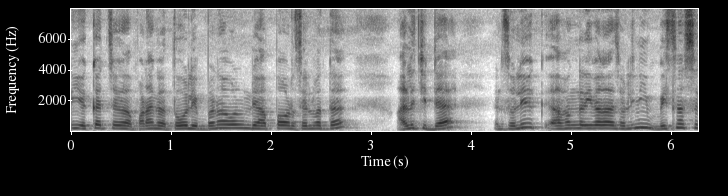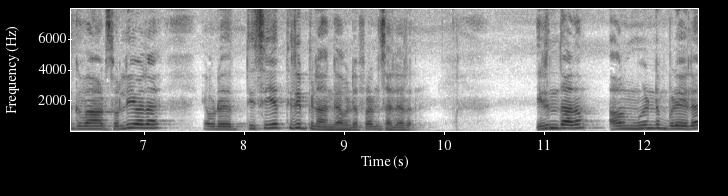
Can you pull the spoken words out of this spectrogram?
நீ எக்கச்சக்க படங்களை தோல்வி பண்ண உன்னுடைய அப்பாவோட செல்வத்தை அழிச்சிட்டேன்னு சொல்லி அவங்க இவரை சொல்லி நீ பிஸ்னஸுக்கு வான்னு சொல்லி இவரை இவரோட திசையை திருப்பினாங்க அவருடைய ஃப்ரெண்ட்ஸ் எல்லாரும். இருந்தாலும் அவன் மீண்டும் விடையில்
